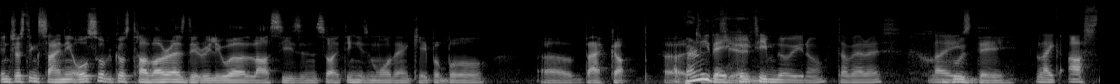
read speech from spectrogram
interesting signing also because Tavares did really well last season, so I think he's more than a capable uh, backup. Uh, Apparently, to they hate him though. You know, Tavares. Like, Who's they? like us?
